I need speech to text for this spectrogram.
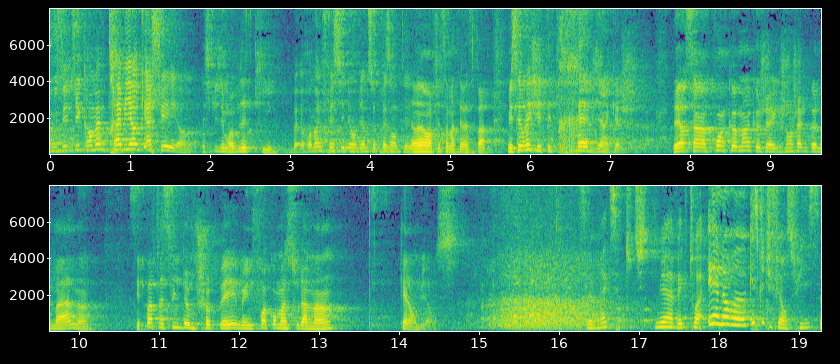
vous étiez quand même très bien caché. Hein. Excusez-moi, vous êtes qui? Bah, Roman Fressinet, on vient de se présenter. Non, non, en fait, ça m'intéresse pas. Mais c'est vrai que j'étais très bien caché. D'ailleurs, c'est un point commun que j'ai avec Jean-Jacques Goldman. C'est pas facile de me choper, mais une fois qu'on m'a sous la main, quelle ambiance. C'est vrai que c'est tout de suite mieux avec toi. Et alors, euh, qu'est-ce que tu fais en Suisse?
